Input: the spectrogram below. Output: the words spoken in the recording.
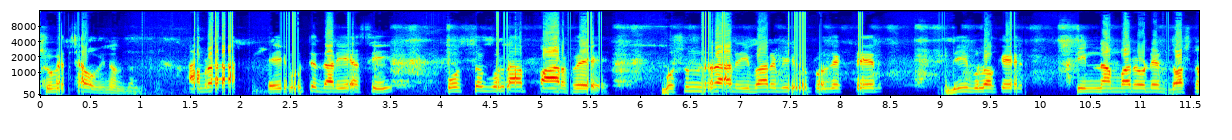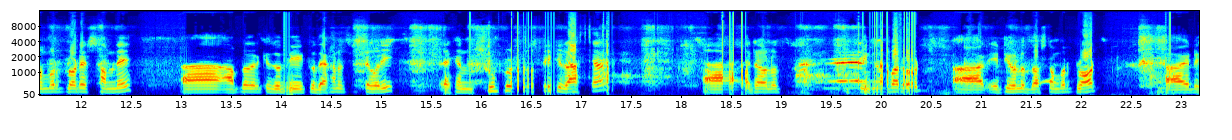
শুভেচ্ছা অভিনন্দন। আমরা এই মুহূর্তে দাঁড়িয়ে আছি পোস্তগোলা পার হয়ে বসুন্ধরা রিভার ভিউ প্রজেক্টের ডি ব্লকের তিন নাম্বার রোডের দশ নম্বর প্লটের সামনে আপনাদেরকে যদি একটু দেখানোর চেষ্টা করি এখন সুপ্রশস্ত একটি রাস্তা। এটা হলো তিন নম্বর রোড, আর এটি হলো দশ নম্বর প্লট এটি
